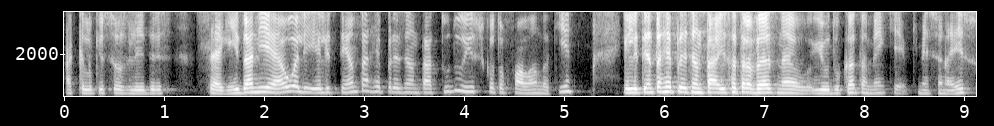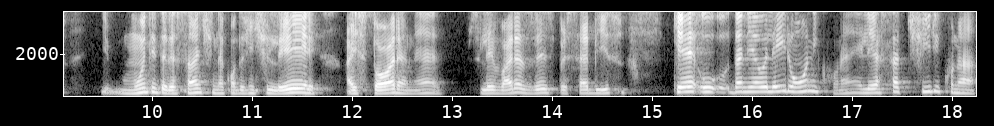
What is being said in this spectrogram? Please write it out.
aquilo que os seus líderes seguem. E Daniel, ele, ele tenta representar tudo isso que eu estou falando aqui, ele tenta representar isso através, né, e o Ducan também que, que menciona isso, muito interessante, né, quando a gente lê a história, né, se lê várias vezes, percebe isso, que é, o Daniel ele é irônico, né? ele é satírico na,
